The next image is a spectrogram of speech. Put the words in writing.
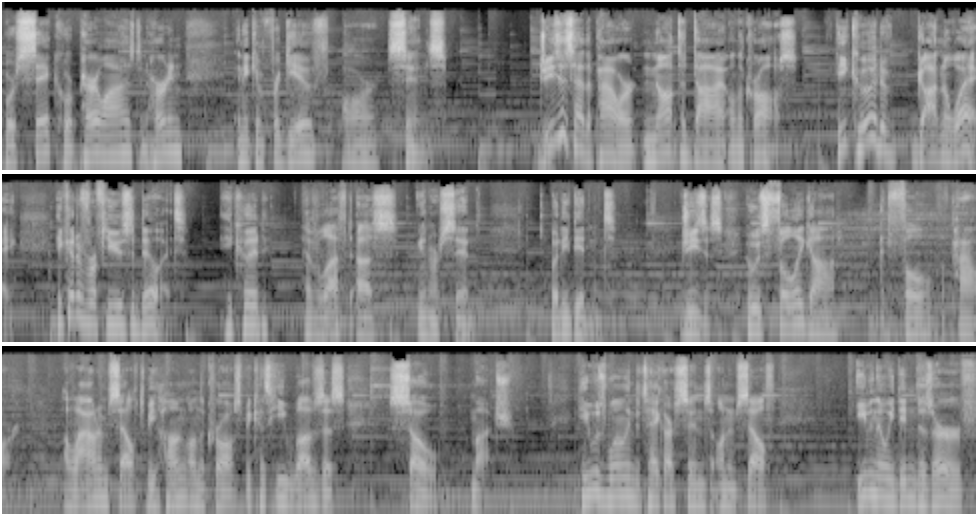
who are sick, who are paralyzed and hurting, and he can forgive our sins. Jesus had the power not to die on the cross. He could have gotten away. He could have refused to do it. He could have left us in our sin, but he didn't. Jesus, who is fully God and full of power, allowed himself to be hung on the cross because he loves us so much. He was willing to take our sins on himself, even though he didn't deserve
